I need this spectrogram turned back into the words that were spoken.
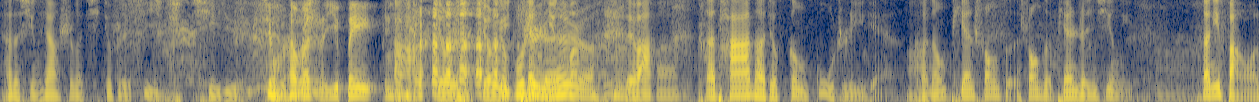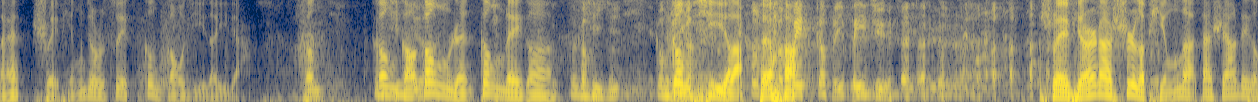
他的形象是个器，就是器具 就他妈是一杯啊，就是就是 一天平嘛，吧？对吧？啊，那他呢就更固执一点，啊可能偏双子，双子偏人性一点。那你反过来，水瓶就是最更高级的一点，更更高更人更那个更器具，更更气了，对吧？悲更是一悲剧。水瓶呢是个瓶子，但实际上这个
